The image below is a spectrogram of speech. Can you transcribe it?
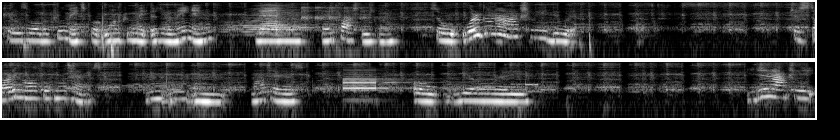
kills all the crewmates but one crewmate is remaining, then the imposters win. So we're gonna actually do it. Just starting off with my. Mm-mm-mm. My task. Oh, yellow already. You didn't actually.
